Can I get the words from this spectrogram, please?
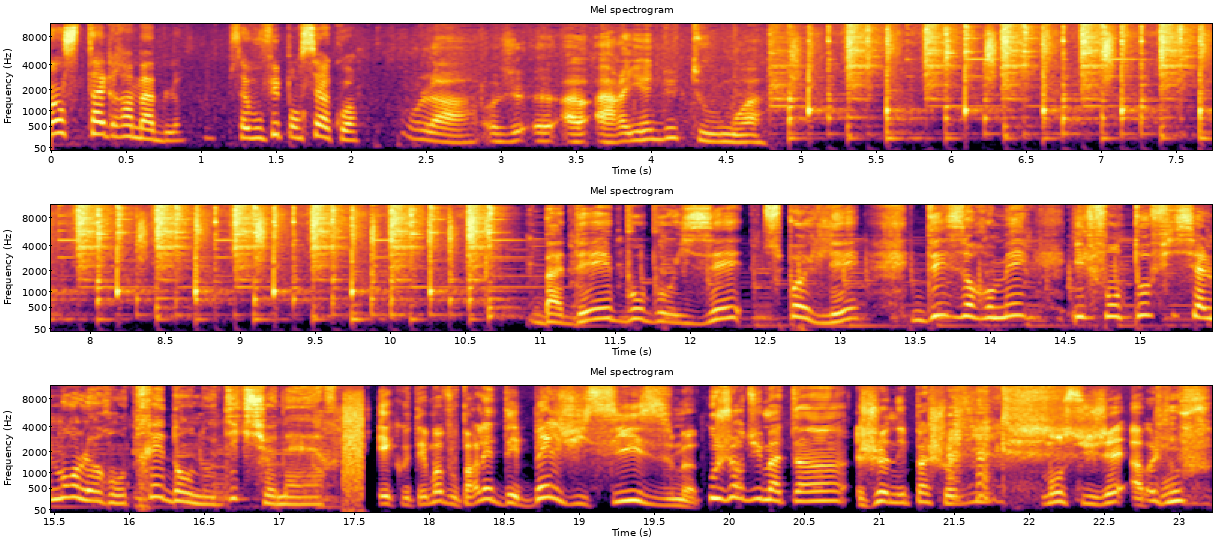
Instagrammable. Ça vous fait penser à quoi? Oh là, je- euh, à, à rien du tout, moi. Badés, boboisés, spoilés, désormais, ils font officiellement leur entrée dans nos dictionnaires. Écoutez-moi vous parler des belgicismes. Aujourd'hui matin, je n'ai pas choisi mon sujet à pouf.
